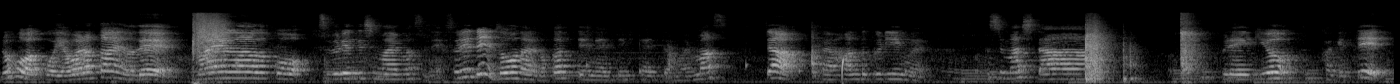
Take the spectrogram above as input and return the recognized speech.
ロホはこう柔らかいので前側がこう潰れてしまいますね。それでどうなるのかっていうのやっていきたいと思います。じゃあハンドクリーム落としました。ブレーキをかけて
